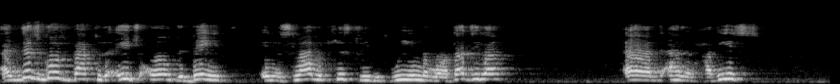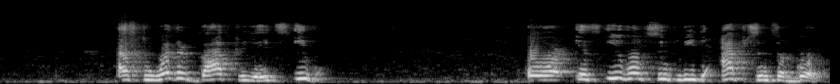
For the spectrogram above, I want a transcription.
And this goes back to the age-old debate in Islamic history between the Mu'tazila and Ahl al-Hadith as to whether God creates evil. Or is evil simply the absence of good?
